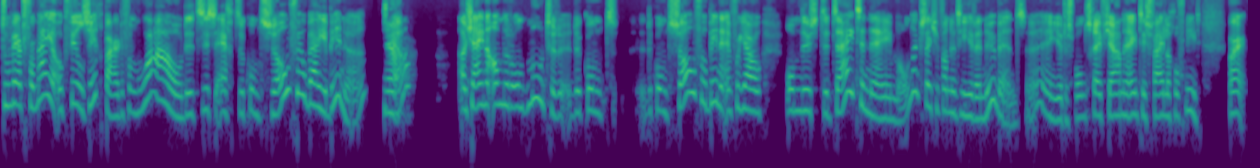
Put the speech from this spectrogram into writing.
toen werd voor mij ook veel zichtbaarder van wauw, dit is echt, er komt zoveel bij je binnen. Ja. ja? Als jij een ander ontmoet, er, er komt er komt zoveel binnen. En voor jou om dus de tijd te nemen, ondanks dat je van het hier en nu bent. Hè, en je respons geeft je aan, het is veilig of niet. Maar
